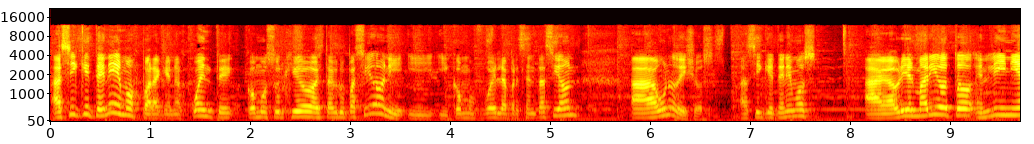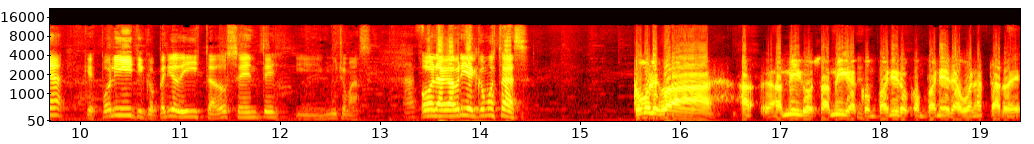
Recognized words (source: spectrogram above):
Así que tenemos para que nos cuente cómo surgió esta agrupación y, cómo fue la presentación a uno de ellos. Así que tenemos a Gabriel Mariotto en línea, que es político, periodista, docente y mucho más. Hola Gabriel, ¿cómo estás? ¿Cómo les va, amigos, amigas, compañeros, compañeras? Buenas tardes.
